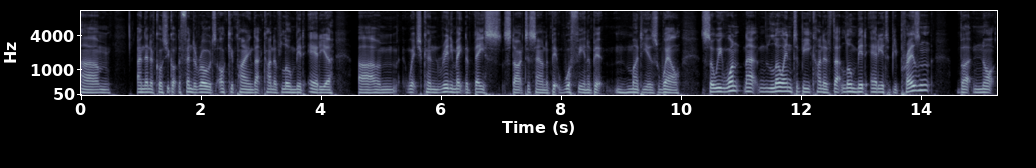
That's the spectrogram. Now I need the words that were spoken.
Um, and then, of course, you've got the Fender Rhodes occupying that kind of low mid area, um, which can really make the bass start to sound a bit woofy and a bit muddy as well. So we want that low end to be kind of that low mid area to be present, but not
